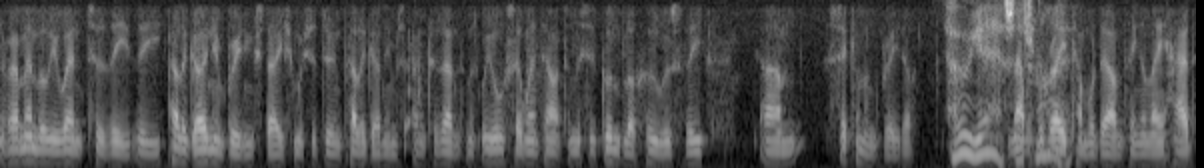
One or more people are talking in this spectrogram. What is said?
If I remember, we went to the, the Pelargonium breeding station, which was doing pelargoniums and chrysanthemums. We also went out to Mrs. Gundlach, who was the um, cyclamen breeder. oh yes, And that was a very tumble down thing, and they had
